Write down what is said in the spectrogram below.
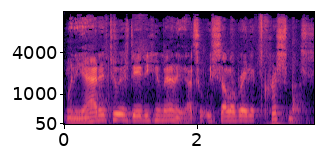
When he added to his deity humanity. That's what we celebrate at Christmas.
